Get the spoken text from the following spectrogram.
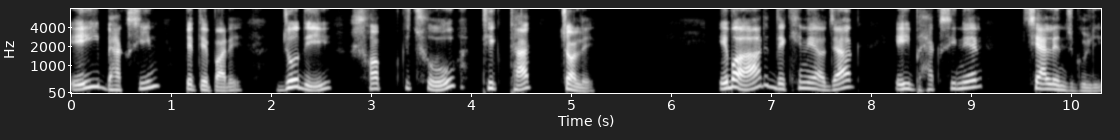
এই ভ্যাকসিন পেতে পারে যদি সবকিছু ঠিকঠাক চলে। এবার দেখে নেওয়া যাক এই ভ্যাকসিনের চ্যালেঞ্জগুলি।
